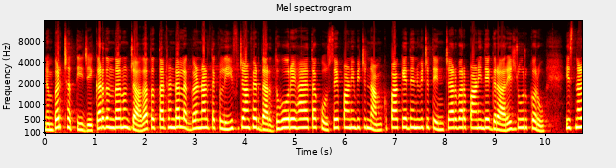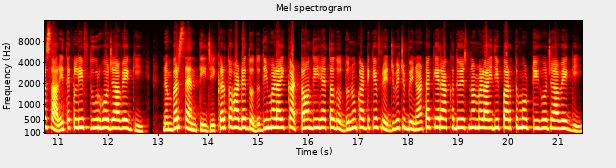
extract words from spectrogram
ਨੰਬਰ 36 ਜੇਕਰ ਦੰਦਾਂ ਨੂੰ ਜ਼ਿਆਦਾ ਤੱਤਾ ਠੰਡਾ ਲੱਗਣ ਨਾਲ ਤਕਲੀਫ ਜਾਂ ਫਿਰ ਦਰਦ ਹੋ ਰਿਹਾ ਹੈ ਤਾਂ ਕੋਸੇ ਪਾਣੀ ਵਿੱਚ ਨਮਕ ਪਾ ਕੇ ਦਿਨ ਵਿੱਚ 3-4 ਵਾਰ ਪਾਣੀ ਦੇ ਗਰਾਰੇ ਜ਼ਰੂਰ ਕਰੋ। ਇਸ ਨਾਲ ਸਾਰੀ ਤਕਲੀਫ ਦੂਰ ਹੋ ਜਾਵੇਗੀ। ਨੰਬਰ 37 ਜੇਕਰ ਤੁਹਾਡੇ ਦੁੱਧ ਦੀ ਮਲਾਈ ਘੱਟ ਆਉਂਦੀ ਹੈ ਤਾਂ ਦੁੱਧ ਨੂੰ ਕੱਢ ਕੇ ਫ੍ਰਿਜ ਵਿੱਚ ਬਿਨਾਂ ਢੱਕੇ ਰੱਖ ਦਿਓ, ਇਸ ਨਾਲ ਮਲਾਈ ਦੀ ਪਰਤ ਮੋਟੀ ਹੋ ਜਾਵੇਗੀ।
